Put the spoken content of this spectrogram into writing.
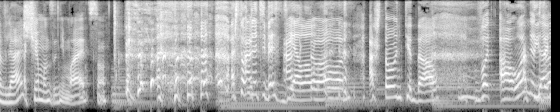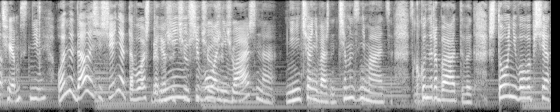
А Представляешь? чем он занимается? А что он для тебя А сделал? кто он? А что он тебе дал? Вот, а он А ты зачем с ним? Он мне дал ощущение того, что мне ничего не важно, мне ничего не важно, чем он занимается, сколько он зарабатывает, что у него вообще,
